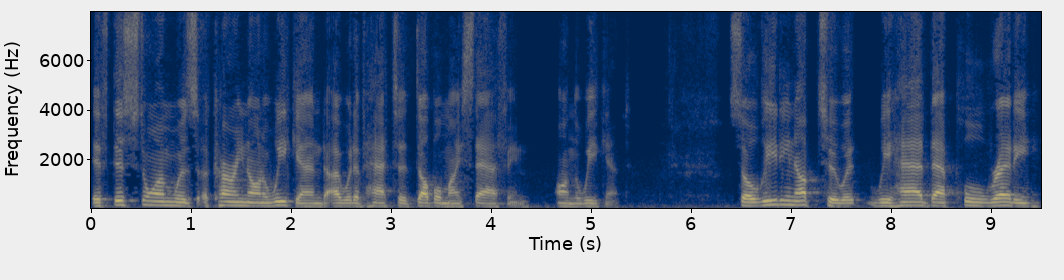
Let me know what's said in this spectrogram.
If this storm was occurring on a weekend, I would have had to double my staffing on the weekend. So leading up to it, we had that pool ready.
